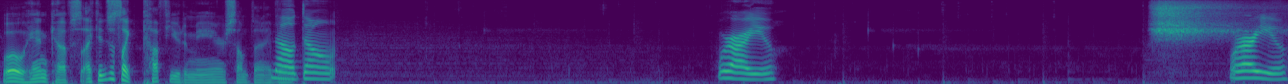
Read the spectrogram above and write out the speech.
Whoa, handcuffs. I can just like cuff you to me or something. I No, bet. don't. Where are you? Shh. Where are you?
